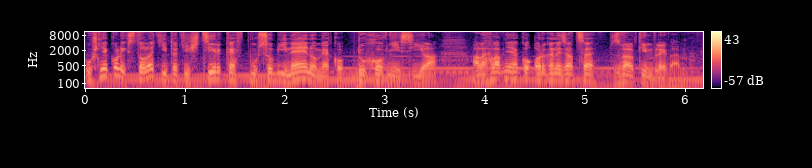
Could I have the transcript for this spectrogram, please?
Už několik století totiž církev působí nejenom jako duchovní síla, ale hlavně jako organizace s velkým vlivem.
